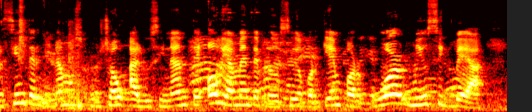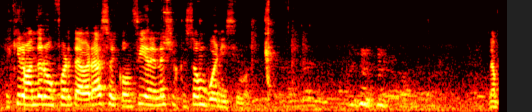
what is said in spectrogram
Recién terminamos un show alucinante, obviamente producido por quién, por World Music Bea. Les quiero mandar un fuerte abrazo y confíen en ellos que son buenísimos.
